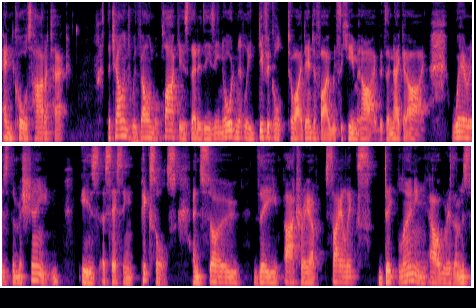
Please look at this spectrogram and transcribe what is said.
and cause heart attack. The challenge with vulnerable plaque is that it is inordinately difficult to identify with the human eye, with the naked eye, whereas the machine is assessing pixels. And so the Artrya Salix deep learning algorithms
